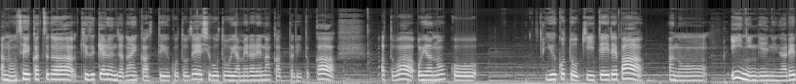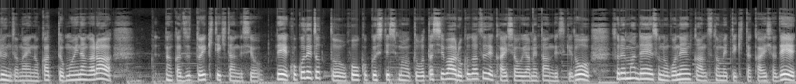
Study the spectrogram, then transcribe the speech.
あの生活が築けるんじゃないかっていうことで仕事を辞められなかったりとかあとは親のこう言うことを聞いていればあのいい人間になれるんじゃないのかって思いながらなんかずっと生きてきたんですよ。で、ここでちょっと報告してしまうと、私は6月で会社を辞めたんですけど、それまでその5年間勤めてきた会社で、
